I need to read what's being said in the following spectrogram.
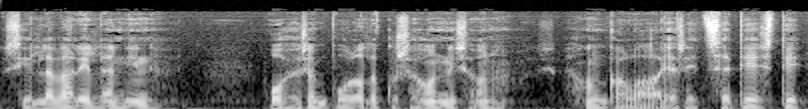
sillä välillä, niin pohjoisen puolelta kun se on, niin se on hankalaa. Ja sitten se tietysti,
